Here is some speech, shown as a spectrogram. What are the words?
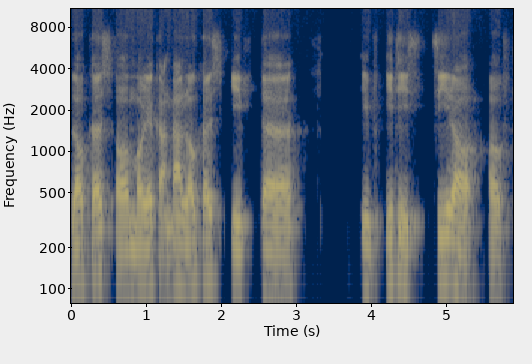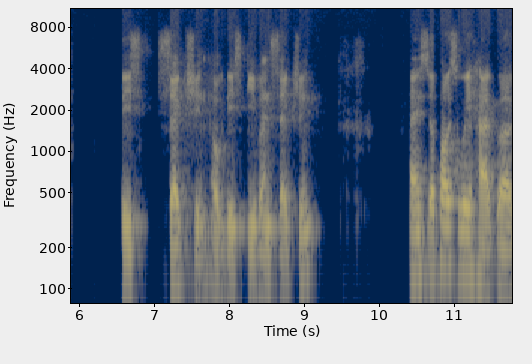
locus or Maurer-Cartan locus if the if it is zero of this section of this given section. And suppose we have a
